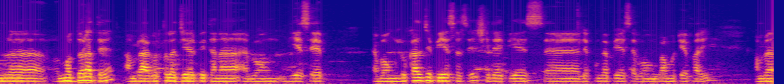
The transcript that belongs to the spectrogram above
আমরা মধ্যরাতে আমরা আগরতলা জিআরপি থানা এবং বিএসএফ এবং লোকাল যে পিএস আছে, সিদাই পিএস লেফুঙ্গা পিএস এবং বামুটিয়া ফাঁড়ি, আমরা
